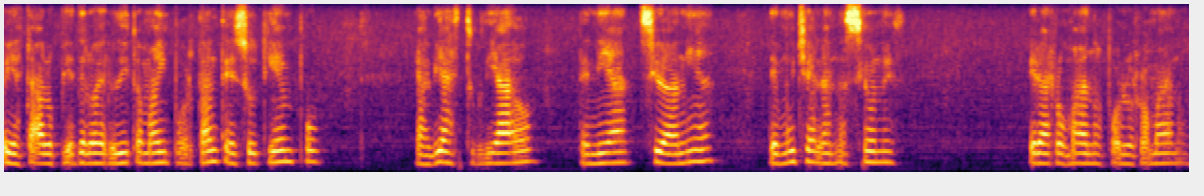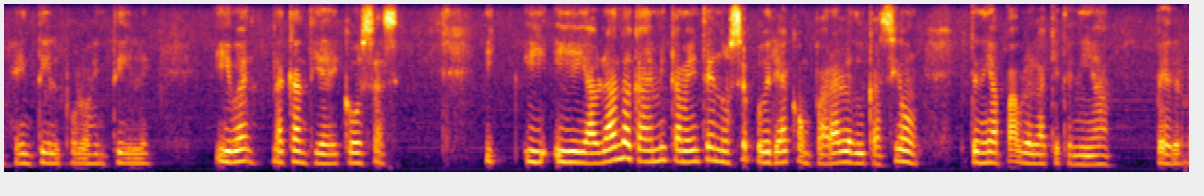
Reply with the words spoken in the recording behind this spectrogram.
Hoy estaba a los pies de los eruditos más importantes en su tiempo. Había estudiado, tenía ciudadanía de muchas de las naciones. Era romano por los romanos, gentil por los gentiles. Y bueno, una cantidad de cosas. Y, y hablando académicamente no se podría comparar la educación que tenía Pablo a la que tenía Pedro.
